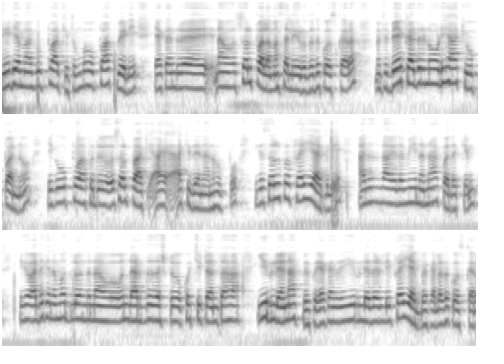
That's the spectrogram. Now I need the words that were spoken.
ಮೀಡಿಯಮ್ ಆಗಿ ಉಪ್ಪು ಹಾಕಿ, ತುಂಬ ಉಪ್ಪು ಹಾಕಬೇಡಿ. ಯಾಕಂದರೆ ನಾವು ಸ್ವಲ್ಪ ಅಲ್ಲ ಮಸಾಲೆ ಇರೋದು, ಅದಕ್ಕೋಸ್ಕರ. ಮತ್ತು ಬೇಕಾದರೆ ನೋಡಿ ಹಾಕಿ ಉಪ್ಪನ್ನು. ಈಗ ಉಪ್ಪು ಹಾಕೋದು ಸ್ವಲ್ಪ ಹಾಕಿ ಹಾಕಿದೆ ನಾನು ಉಪ್ಪು. ಈಗ ಸ್ವಲ್ಪ ಫ್ರೈ ಆಗಲಿ ಅದನ್ನು ನಾವು ಇದು ಮೀನನ್ನು ಹಾಕುವ ಅದಕ್ಕೆ. ಈಗ ಅದಕ್ಕಿಂತ ಮೊದಲು ಒಂದು ನಾವು ಒಂದು ಅರ್ಧದಷ್ಟು ಕೊಚ್ಚಿಟ್ಟಂತಹ ಈರುಳ್ಳಿಯನ್ನು ಹಾಕಬೇಕು. ಯಾಕಂದರೆ ಈರುಳ್ಳಿ ಅದರಲ್ಲಿ ಫ್ರೈ ಆಗಬೇಕಲ್ಲ, ಅದಕ್ಕೋಸ್ಕರ.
